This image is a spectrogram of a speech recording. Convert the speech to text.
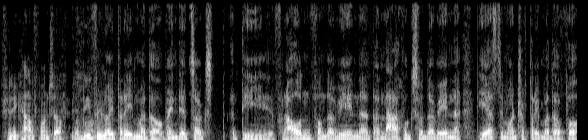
für die Kampfmannschaft. Von wie viele Leute reden wir da? Wenn du jetzt sagst, die Frauen von der Wiener, der Nachwuchs von der Wiener, die erste Mannschaft reden wir da von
